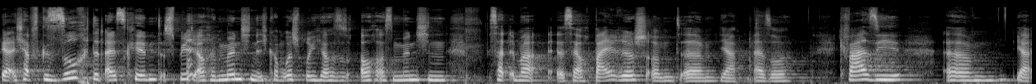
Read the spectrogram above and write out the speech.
ja, ich habe es gesuchtet als Kind. Es spielt ja auch in München. Ich komme ursprünglich aus, auch aus München. Es hat immer, ist ja auch bayerisch und ähm, ja, also quasi ähm, ja,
